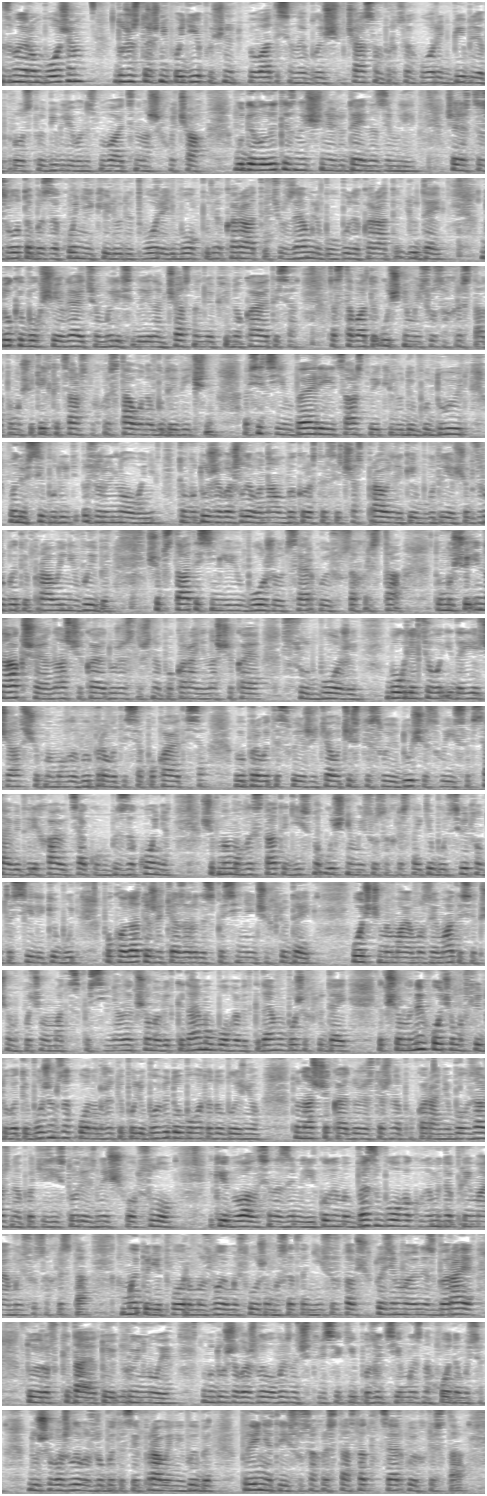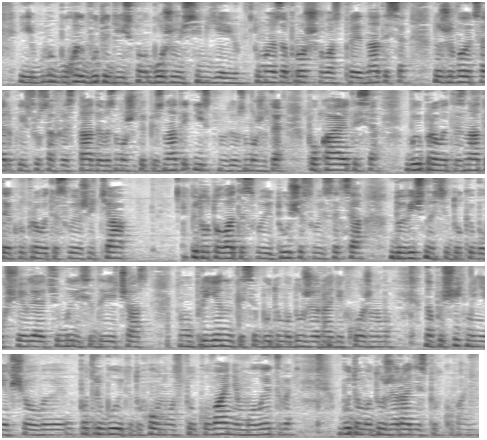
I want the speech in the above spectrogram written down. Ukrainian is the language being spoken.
З миром Божим дуже страшні події почнуть відбуватися найближчим часом. Про це говорить Біблія. Просто Біблії вони збуваються на наших очах. Буде велике знищення людей на землі через це зло та беззаконня, які люди творять. Бог буде карати цю землю, Бог буде карати людей. Доки Бог ще являє цю милість і дає нам час, нам необхідно каятися та ставати учнями Ісуса Христа, тому що тільки царство Христа воно буде вічне. А всі ці імперії, царства, які люди будують, вони всі будуть зруйновані. Тому дуже важливо нам використати цей час правильний, який Бог щоб зробити правильні правильний вибір, щоб стати сім'єю Божою, церквою Ісуса Христа, тому що інакше нас чекає дуже страшне покарання, нас чекає суд Божий. Бог для цього і дає час, щоб ми могли виправитися, покаятися, виправити своє життя, очистити свої душі, свої серця від гріха, від всякого беззаконня, щоб ми могли стати дійсно учнями Ісуса Христа, які будуть світлом та сіль, які будуть покладати життя заради спасіння інших людей. Ось чим ми маємо займатися, якщо ми хочемо мати спасіння. Але якщо ми відкидаємо Бога, відкидаємо Божих людей, якщо ми не хочемо слідувати Божим законам, жити по любові до Бога та до ближнього, то нас чекає дуже страшне покарання. Бог завжди на протязі історії знищував зло, яке відбувалося на землі. І коли ми без Бога, коли ми не приймаємо Ісуса Христа, ми тоді творимо зло і ми служимо сатані. Ісус сказав, що хто зі мною не збирає, той розкидає, той руйнує. Тому дуже важливо визначити, в якій позиції ми знаходимося. Дуже важливо зробити цей правильний вибір, прийняти Ісуса Христа, стати церквою Христа і бути дійсно Божою сім'єю. Тому я запрошую вас приєднатися до живої церкви Ісуса Христа, де ви зможете пізнати істину, де ви зможете покаятися, виправити, знати, як виправити своє життя. Підготувати свої душі, свої серця до вічності, доки Бог ще являє цю милість і дає час. Тому приєднуйтеся, будемо дуже раді кожному. Напишіть мені, якщо ви потребуєте духовного спілкування, молитви. Будемо дуже раді спілкуванню.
